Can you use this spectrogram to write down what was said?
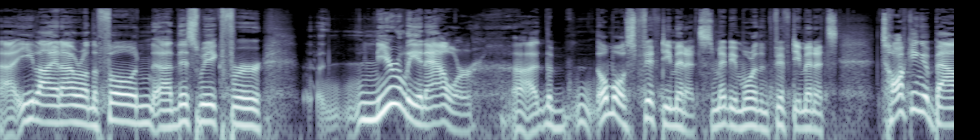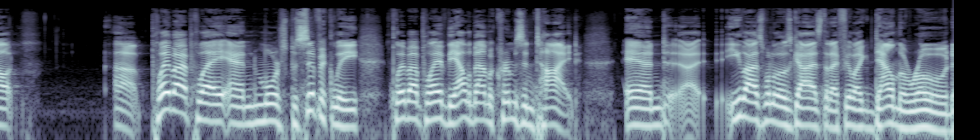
Uh, Eli and I were on the phone uh, this week for nearly an hour, uh, the almost 50 minutes, maybe more than 50 minutes, talking about play by play and more specifically, play by play of the Alabama Crimson Tide. And uh, Eli's one of those guys that I feel like down the road,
